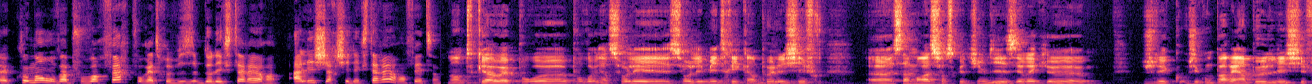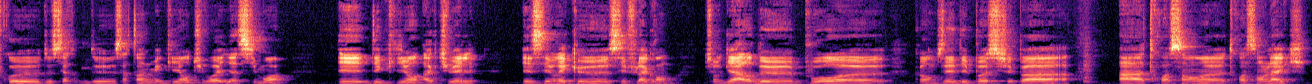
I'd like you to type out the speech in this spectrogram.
Euh, comment on va pouvoir faire pour être visible de l'extérieur? Aller chercher l'extérieur, en fait. En tout cas, ouais, pour, euh, pour revenir sur les, sur les métriques, un peu les chiffres, euh, ça me rassure ce que tu me dis. Et c'est vrai que j'ai comparé un peu les chiffres de, de certains de mes clients, tu vois, il y a six mois, et des clients actuels. Et c'est vrai que c'est flagrant. Tu regardes pour quand on faisait des posts, je sais pas, à, 300, 300 euh, likes,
